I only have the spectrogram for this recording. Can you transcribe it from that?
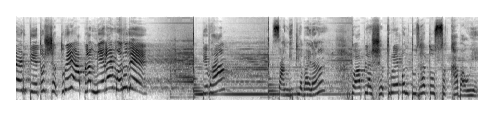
रडते? तो शत्रू आहे आपला मेलाय मरू दे. तेव्हा सांगितलं बाळा. तो आपला शत्रू आहे पण तुझा तो सख्खा भाऊ आहे.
